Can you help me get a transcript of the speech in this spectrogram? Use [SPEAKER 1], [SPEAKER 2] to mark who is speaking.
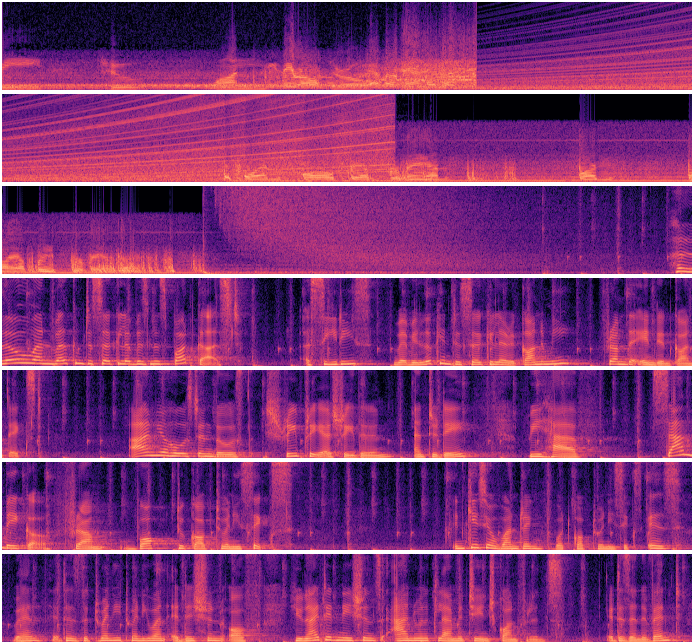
[SPEAKER 1] three, two, one,
[SPEAKER 2] Zero.
[SPEAKER 1] zero, and
[SPEAKER 2] It's one small step for man, one giant leap for mankind.
[SPEAKER 3] Hello, and welcome to Circular Business Podcast, a series where we look into circular economy from the Indian context. I'm your host and host, Sri Priya Sridharan, and today we have Sam Baker from Walk to COP26. In case you're wondering what COP26 is, well, it is the 2021 edition of United Nations Annual Climate Change Conference. It is an event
